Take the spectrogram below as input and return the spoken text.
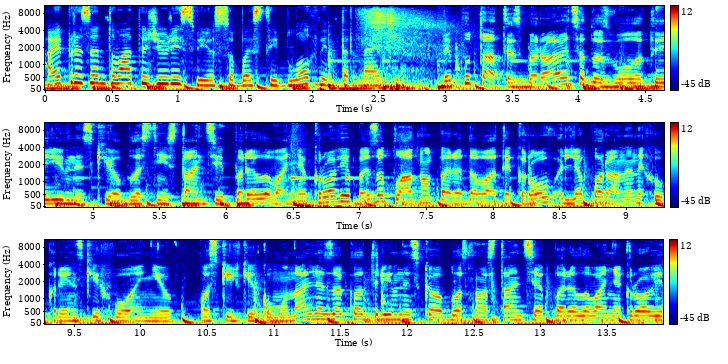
а й презентувати журі свій особистий блог в інтернеті. Депутати збираються дозволити Рівненській обласній станції переливання крові безоплатно передавати кров для поранених українських воїнів, оскільки комунальний заклад Рівненська обласна станція переливання крові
